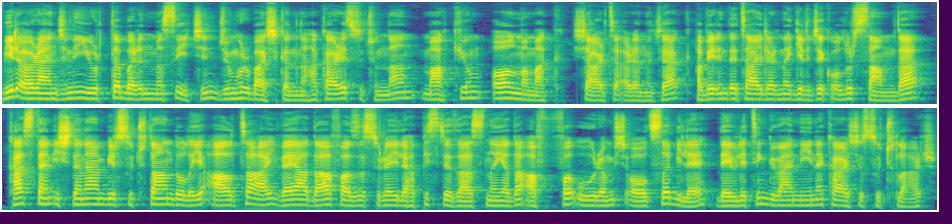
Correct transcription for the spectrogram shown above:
Bir öğrencinin yurtta barınması için Cumhurbaşkanına hakaret suçundan mahkum olmamak şartı aranacak. Haberin detaylarına girecek olursam da kasten işlenen bir suçtan dolayı 6 ay veya daha fazla süreyle hapis cezasına ya da affa uğramış olsa bile devletin güvenliğine karşı suçlar,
